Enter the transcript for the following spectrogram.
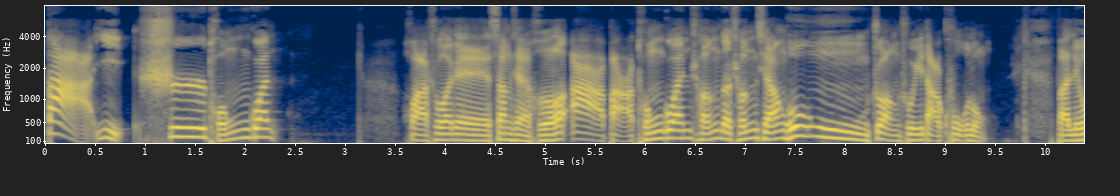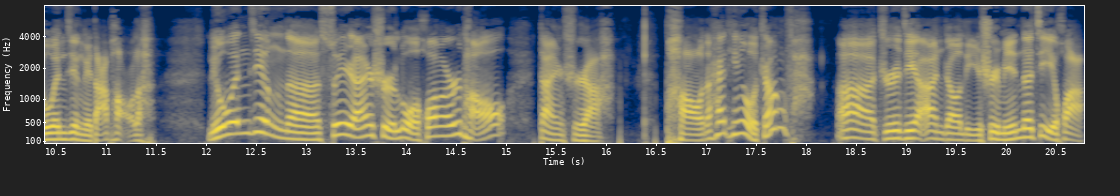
大意失潼关。话说这桑显和啊，把潼关城的城墙轰撞出一大窟窿，把刘文静给打跑了。刘文静呢虽然是落荒而逃，但是啊。跑的还挺有章法啊！直接按照李世民的计划，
